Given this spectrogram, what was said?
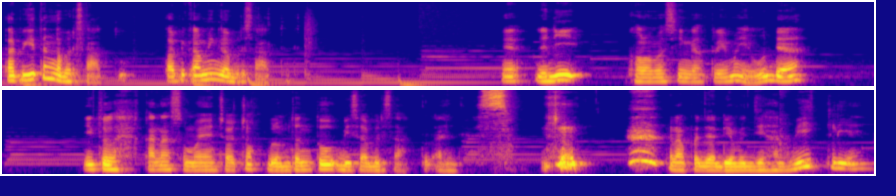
Tapi kita nggak bersatu. Tapi kami nggak bersatu. Ya jadi kalau masih nggak terima ya udah. Itulah karena semua yang cocok belum tentu bisa bersatu aja kenapa jadi sama Jihan Weekly aja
